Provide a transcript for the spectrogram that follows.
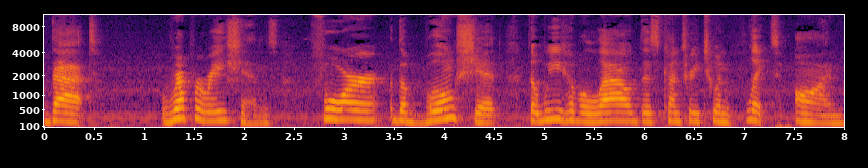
that reparations for the bullshit that we have allowed this country to inflict on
